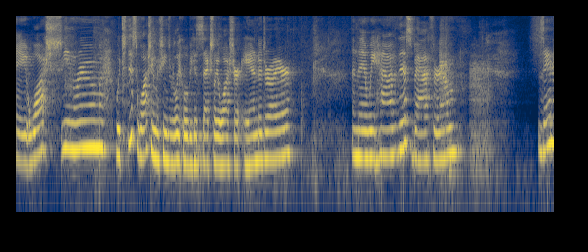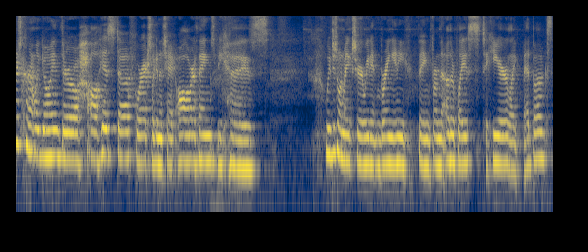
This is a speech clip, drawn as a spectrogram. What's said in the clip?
a washing room, which this washing machine is really cool because it's actually a washer and a dryer. And then we have this bathroom. Xander's currently going through all his stuff. We're actually going to check all of our things because we just want to make sure we didn't bring anything from the other place to here, like bed bugs,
